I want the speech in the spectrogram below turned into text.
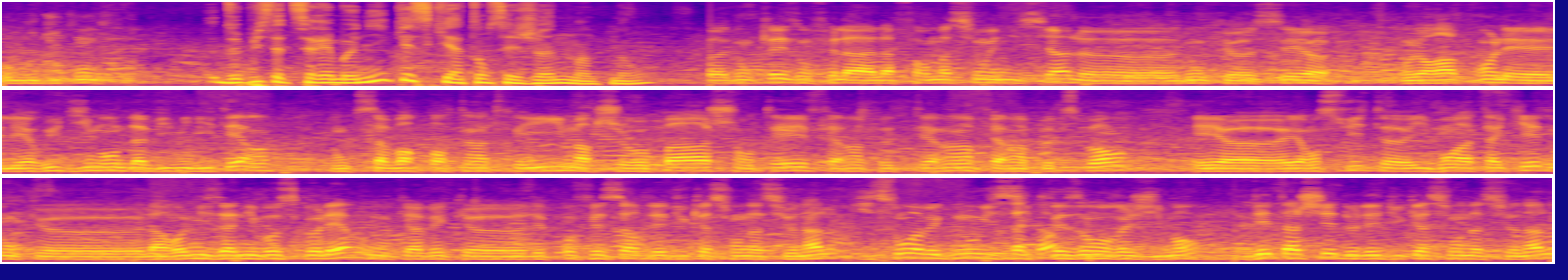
au bout du compte. Depuis cette cérémonie, qu'est-ce qui attend ces jeunes maintenant? Donc là, ils ont fait la, la formation initiale. euh, donc euh, c'est, euh, on leur apprend les, les rudiments de la vie militaire. hein. Donc savoir porter un treillis, marcher au pas, chanter, faire un peu de terrain, faire un peu de sport. Et, euh, et ensuite, euh, ils vont attaquer donc euh, la remise à niveau scolaire, donc avec euh, des professeurs de l'éducation nationale qui sont avec nous ici présents au régiment, détachés de l'éducation nationale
